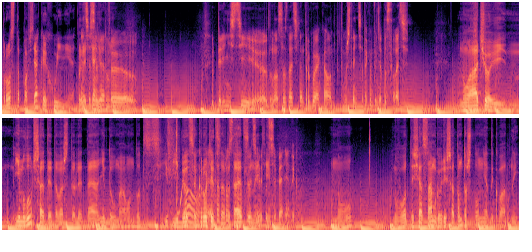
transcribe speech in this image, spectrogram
Просто по всякой хуйне. Я тебе советую перенести э, создателя на другой аккаунт, потому что они тебя так и будут доставать. Ну а чё, им лучше от этого, что ли? Да, не думаю. Он тут сидит, ебется, Ну, крутится, пытается найти. себя неадекватно. Ну, вот ты сейчас сам говоришь о том, то, что он неадекватный.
